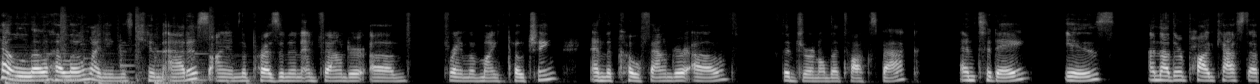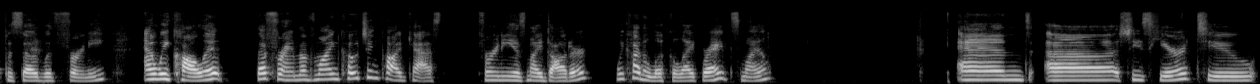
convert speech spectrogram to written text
Hello, hello. My name is Kim Addis. I am the president and founder of Frame of Mind Coaching and the co founder of the Journal That Talks Back. And today is another podcast episode with Ferne, and we call it the Frame of Mind Coaching Podcast. Ferne is my daughter. We kind of look alike, right? Smile. And uh, she's here to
